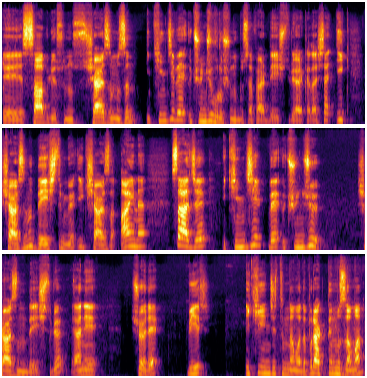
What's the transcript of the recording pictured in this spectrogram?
e, sağ biliyorsunuz şarjımızın ikinci ve üçüncü vuruşunu bu sefer değiştiriyor arkadaşlar. İlk şarjını değiştirmiyor. İlk şarjı aynı. Sadece ikinci ve üçüncü şarjını değiştiriyor. Yani şöyle bir ikinci tımlamada bıraktığımız zaman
